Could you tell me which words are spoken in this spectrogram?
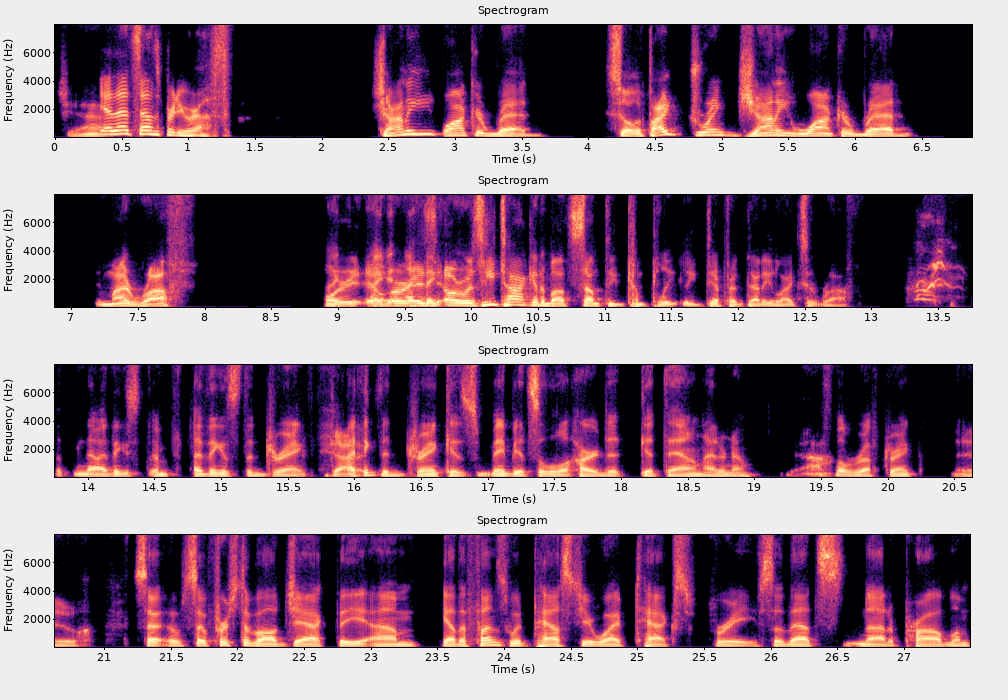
Jack. Yeah, that sounds pretty rough. Johnnie Walker Red. So if I drink Johnnie Walker Red, am I rough? Or, I- I- or, I is, think- or was he talking about something completely different that he likes it rough? No, I think it's I think it's the drink. Got I it. think the drink is maybe it's a little hard to get down. I don't know. Yeah. A little rough drink. No. So so first of all, Jack, the um yeah, the funds would pass to your wife tax free. So that's not a problem.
